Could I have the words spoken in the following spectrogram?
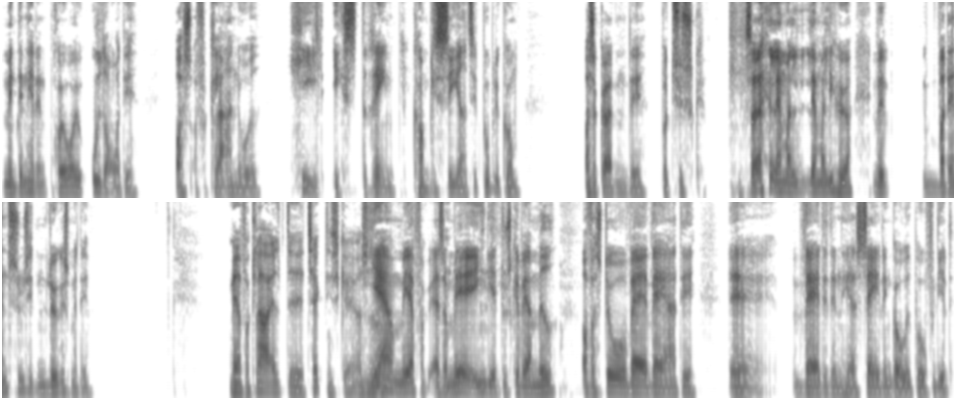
Men den her, den prøver jo ud over det, også at forklare noget helt ekstremt kompliceret til et publikum, og så gør den det på tysk. Så lad mig, lad mig lige høre, hvordan synes I, den lykkes med det? Med at forklare alt det tekniske og sådan Ja, mere, for, altså mere egentlig, at du skal være med og forstå, hvad, hvad er det, øh, hvad er det, den her sag, den går ud på. Fordi at,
